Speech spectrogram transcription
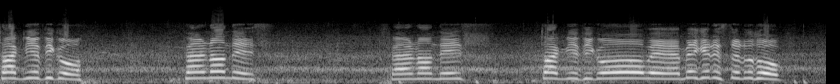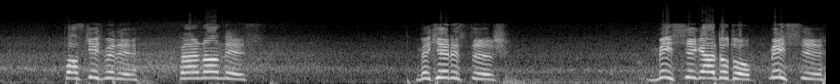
Tagliafico. Fernandes. Fernandes. Tagliafico ve McAllister'da top. Pas geçmedi. Fernandes. McAllister. Messi geldi o top. Messi.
